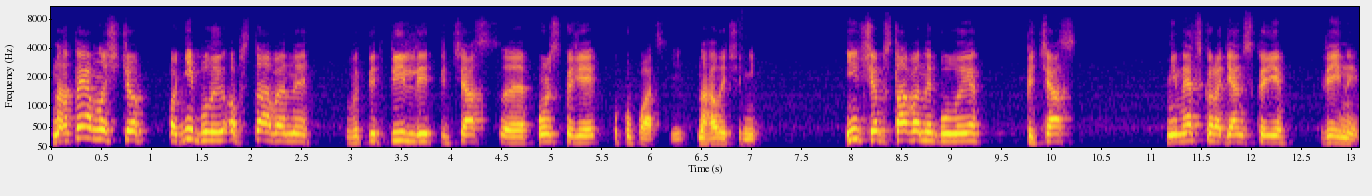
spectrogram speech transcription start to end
Напевно, що одні були обставини в підпіллі під час е, польської окупації на Галичині. Інші обставини були під час німецько-радянської війни.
